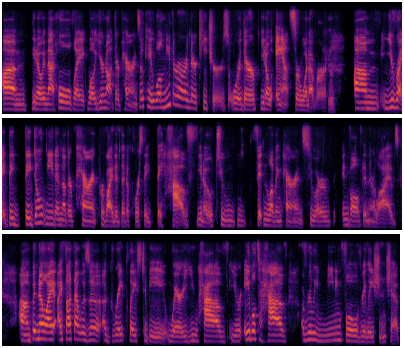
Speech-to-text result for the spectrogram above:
Um you know in that whole like well you're not their parents. Okay well neither are their teachers or their you know aunts or whatever. Sure. Um you're right they they don't need another parent provided that of course they they have you know two fit and loving parents who are involved in their lives um, but no I, I thought that was a, a great place to be where you have you're able to have a really meaningful relationship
